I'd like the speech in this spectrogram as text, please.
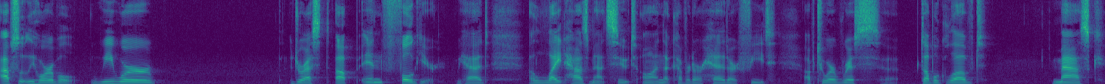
Absolutely horrible. We were dressed up in full gear. We had a light hazmat suit on that covered our head, our feet, up to our wrists, uh, double gloved, mask,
